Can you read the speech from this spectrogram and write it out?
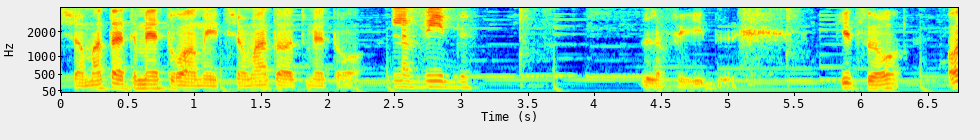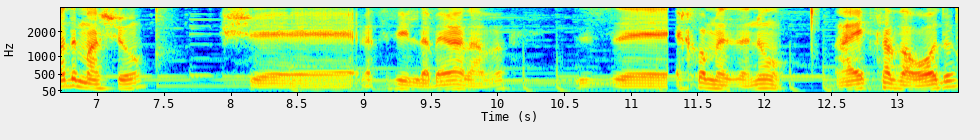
שמעת את מטרו, עמית, שמעת את מטרו. לביד. לביד. קיצור, עוד משהו שרציתי לדבר עליו, זה, איך קוראים לזה, נו, העץ הוורוד,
